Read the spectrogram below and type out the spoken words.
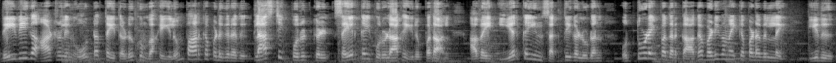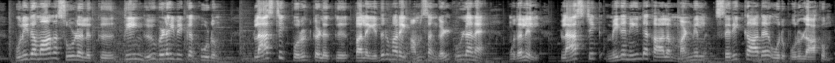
தெய்வீக ஆற்றலின் ஓட்டத்தை தடுக்கும் வகையிலும் பார்க்கப்படுகிறது. பிளாஸ்டிக் பொருட்கள் செயற்கை பொருளாக இருப்பதால் அவை இயற்கையின் சக்திகளுடன் ஒத்துழைப்பதற்காக வடிவமைக்கப்படவில்லை. இது புனிதமான சூழலுக்கு தீங்கு விளைவிக்கக்கூடும். பிளாஸ்டிக் பொருட்களுக்கு பல எதிர்மறை அம்சங்கள் உள்ளன. முதலில் பிளாஸ்டிக் மிக நீண்ட காலம் மண்ணில் செரிக்காத ஒரு பொருளாகும்.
